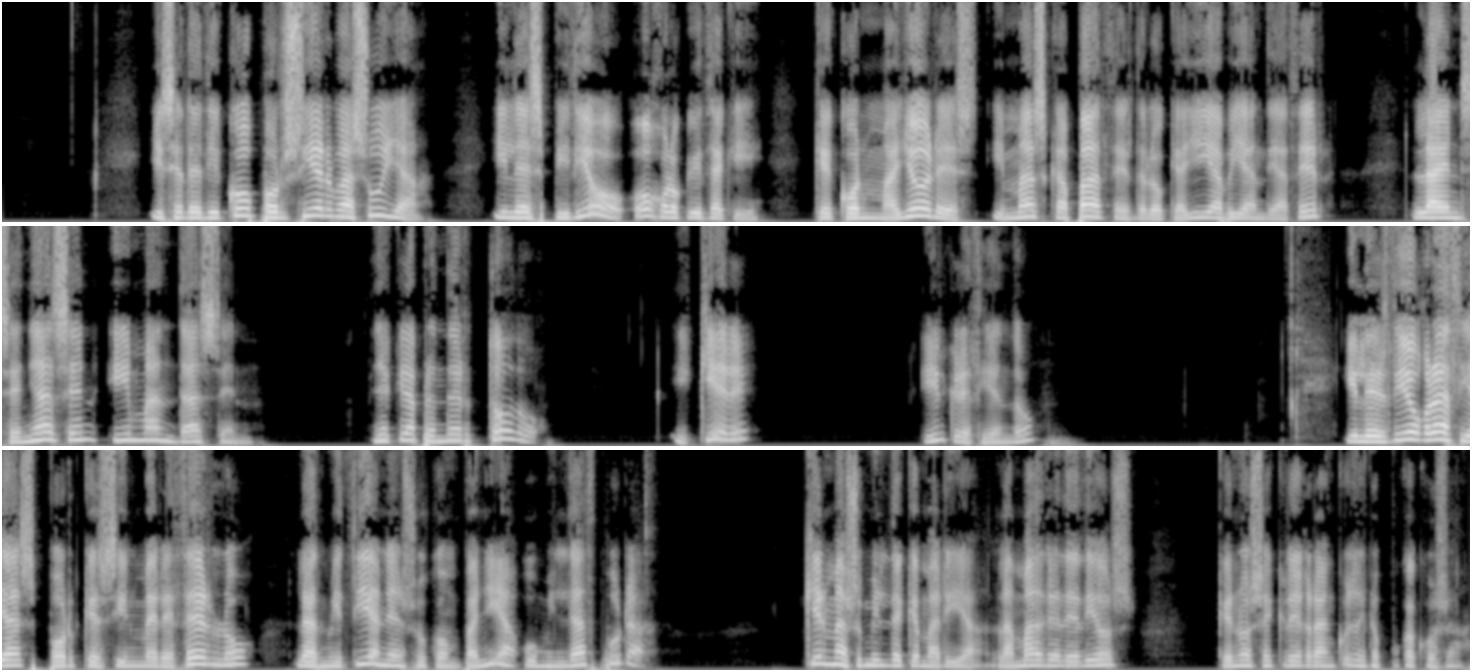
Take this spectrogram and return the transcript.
Y se dedicó por sierva suya, y les pidió, ojo lo que dice aquí, que con mayores y más capaces de lo que allí habían de hacer, la enseñasen y mandasen. Ella quiere aprender todo y quiere ir creciendo. Y les dio gracias porque sin merecerlo la admitían en su compañía humildad pura. ¿Quién más humilde que María, la Madre de Dios, que no se cree gran cosa sino poca cosa?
